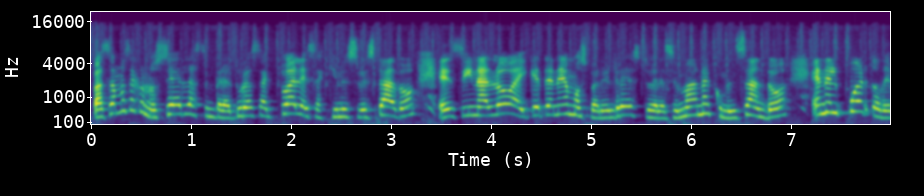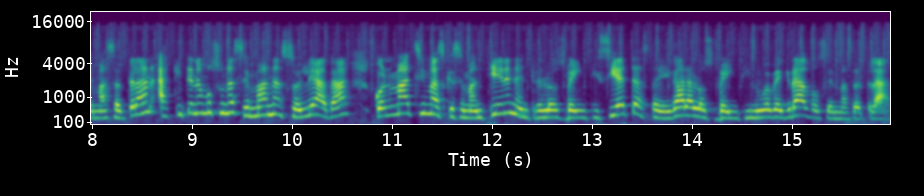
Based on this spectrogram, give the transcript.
Pasamos a conocer las temperaturas actuales aquí en nuestro estado, en Sinaloa y qué tenemos para el resto de la semana, comenzando en el puerto de Mazatlán. Aquí tenemos una semana soleada con máximas que se mantienen entre los 27 hasta llegar a los 29 grados en Mazatlán.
